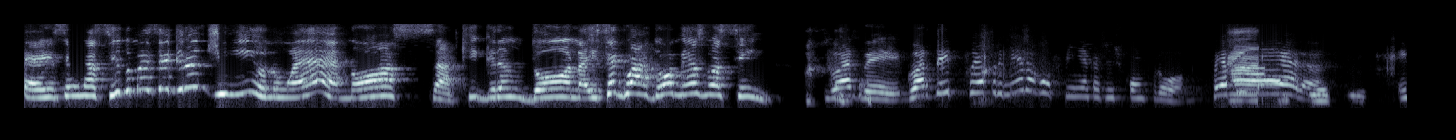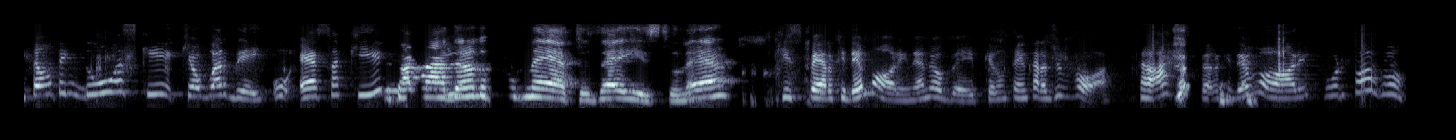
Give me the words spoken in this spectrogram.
é recém-nascido, mas é grandinho, não é? Nossa, que grandona. E você guardou mesmo assim? Guardei. Guardei porque foi a primeira roupinha que a gente comprou. Foi a ah, primeira. Ah, então, tem duas que, que eu guardei. O, essa aqui... Está guardando para os netos, é isso, né? Que espero que demorem, né, meu bem? Porque eu não tenho cara de vó, tá? espero que demorem, por favor.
